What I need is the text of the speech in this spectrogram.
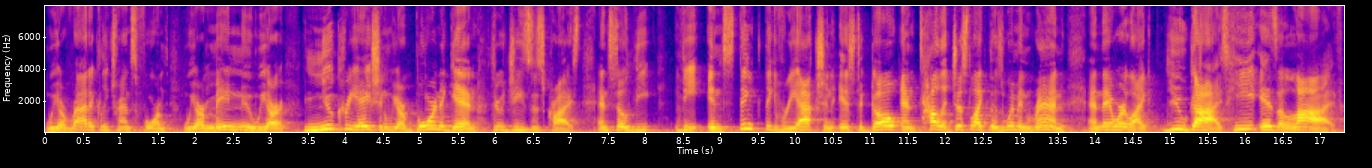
We are radically transformed, we are made new, we are new creation, we are born again through Jesus Christ. And so the the instinctive reaction is to go and tell it, just like those women ran and they were like, You guys, he is alive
